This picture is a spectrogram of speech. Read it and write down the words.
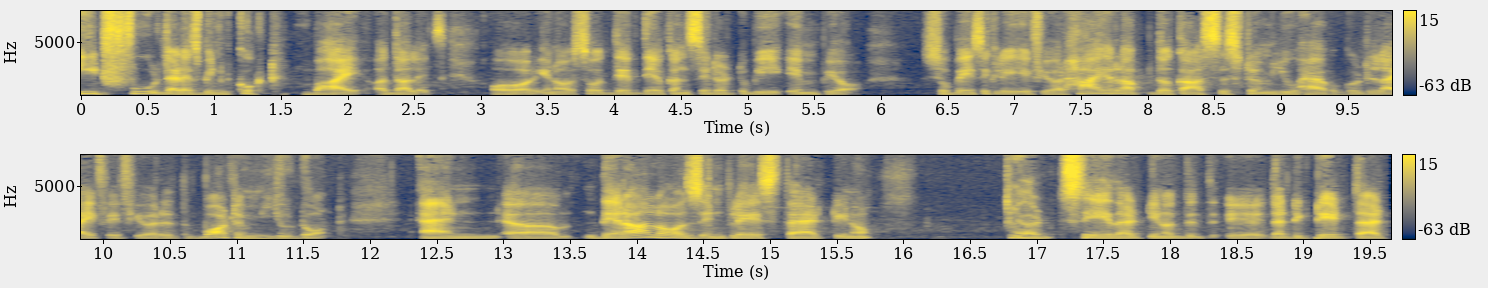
eat food that has been cooked by a Dalit, or you know, so they they're considered to be impure. So basically, if you're higher up the caste system, you have a good life. If you're at the bottom, you don't. And um, there are laws in place that you know uh, say that you know th- uh, that dictate that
